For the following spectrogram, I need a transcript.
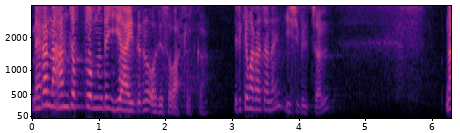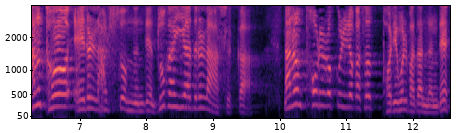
내가 낳은 적도 없는데 이 아이들은 어디서 왔을까? 이렇게 말하잖아요. 21절. 나는 더 애를 낳을 수도 없는데 누가 이 아들을 낳았을까? 나는 포로로 끌려가서 버림을 받았는데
